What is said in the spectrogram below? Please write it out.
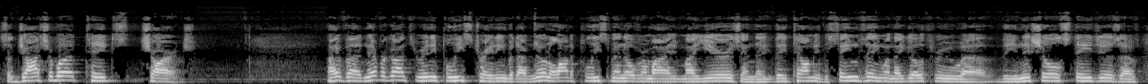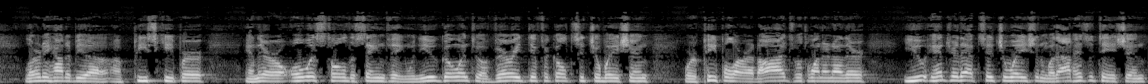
So Joshua takes charge. I've uh, never gone through any police training, but I've known a lot of policemen over my, my years, and they, they tell me the same thing when they go through uh, the initial stages of learning how to be a, a peacekeeper. And they're always told the same thing. When you go into a very difficult situation where people are at odds with one another, you enter that situation without hesitation,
